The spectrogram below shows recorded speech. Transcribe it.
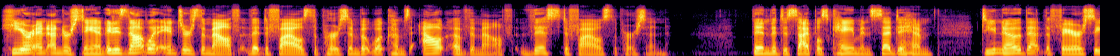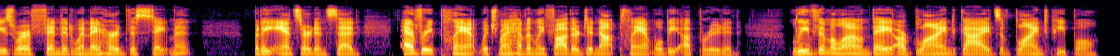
Hear and understand, it is not what enters the mouth that defiles the person, but what comes out of the mouth. This defiles the person. Then the disciples came and said to him, Do you know that the Pharisees were offended when they heard this statement? But he answered and said, Every plant which my heavenly Father did not plant will be uprooted. Leave them alone. They are blind guides of blind people.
